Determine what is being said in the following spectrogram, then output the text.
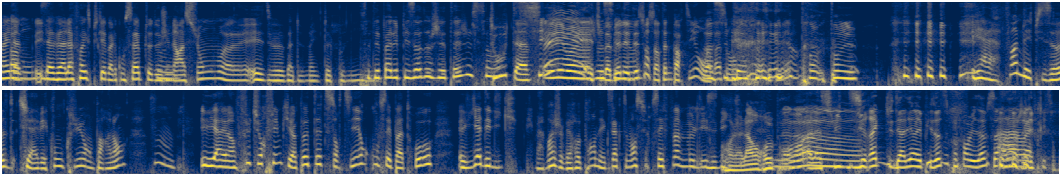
ouais, il, a- Pardon. il avait à la fois expliqué bah, le concept de Ouais. génération euh, et de, bah, de My Little Pony. C'était pas l'épisode où j'étais, justement? Tout à Si. fait. Et je tu m'as bien aidé sur certaines parties, on Ah, va pas se super. mentir, c'était bien. tant, tant mieux. Et à la fin de l'épisode, tu avais conclu en parlant Hmm, il y a un futur film qui va peut-être sortir, on sait pas trop, il y a des leaks. Et ben moi, je vais reprendre exactement sur ces fameux leaks. Oh là là, on reprend là à la suite directe du dernier épisode, c'est pas formidable ça Ah J'ai ouais. des frissons.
